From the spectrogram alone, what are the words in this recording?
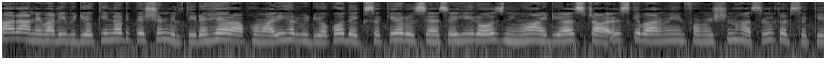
हर आने वाली वीडियो की नोटिफिकेशन मिलती रहे और आप हमारी हर वीडियो को देख सके और उससे ऐसे ही रोज़ न्यू आइडिया स्टाइल्स के बारे में इंफॉर्मेशन हासिल कर सके।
